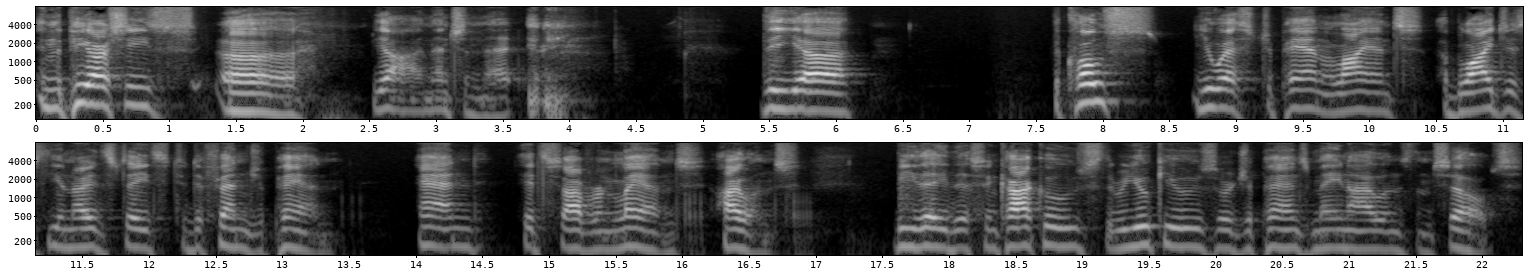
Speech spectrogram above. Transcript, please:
In the PRC's uh, yeah, I mentioned that. the, uh, the close US Japan alliance obliges the United States to defend Japan and its sovereign lands, islands, be they the Senkakus, the Ryukyus, or Japan's main islands themselves.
